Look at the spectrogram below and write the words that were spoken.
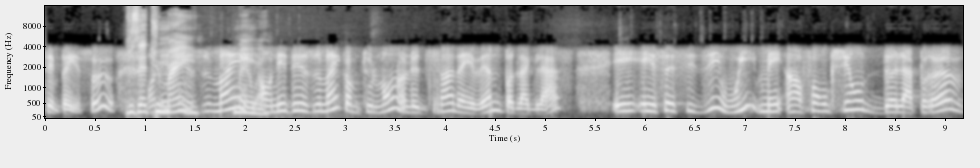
c'est bien sûr. Vous êtes on humain. Est des humains ben On est des humains comme tout le monde. On a du sang dans les veines, pas de la glace. Et, et ceci dit, oui, mais en fonction de la preuve,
